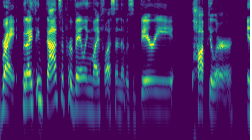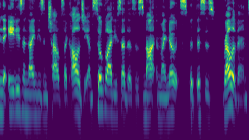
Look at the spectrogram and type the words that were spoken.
Right. But I think that's a prevailing life lesson that was very popular in the 80s and 90s in child psychology. I'm so glad you said this. It's not in my notes, but this is relevant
